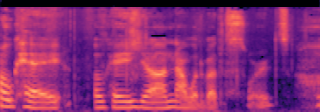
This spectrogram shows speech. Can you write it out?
Okay, okay, yeah, now what about the swords?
